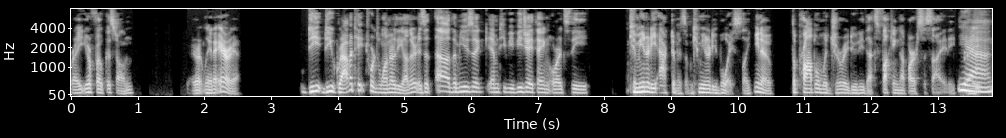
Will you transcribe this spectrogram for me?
right? You're focused on the Atlanta area do you, do you gravitate towards one or the other? Is it uh, the music MTV VJ thing, or it's the community activism, community voice? Like you know, the problem with jury duty that's fucking up our society. Yeah. Right?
